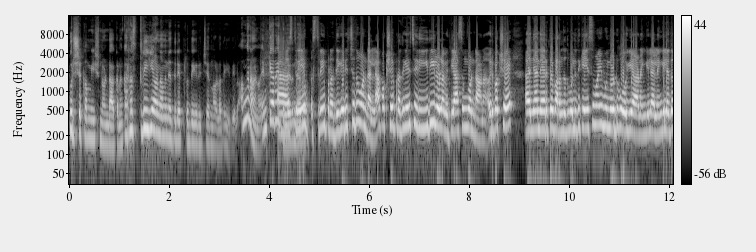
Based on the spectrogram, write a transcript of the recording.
പുരുഷ കമ്മീഷൻ ഉണ്ടാക്കണം. കാരണം സ്ത്രീയാണ് അവനെതിരെ പ്രതികരിച്ചെന്നുള്ള രീതിയിൽ. അങ്ങനെയാണോ എനിക്കറിയാം സ്ത്രീ സ്ത്രീ പ്രതികരിച്ചത് കൊണ്ടല്ല പക്ഷേ പ്രതികരിച്ച രീതിയിലുള്ള വ്യത്യാസം കൊണ്ടാണ്. ഒരു പക്ഷേ ഞാൻ നേരത്തെ പറഞ്ഞതുപോലെ ഇത് കേസുമായി മുന്നോട്ട് പോവുകയാണെങ്കിൽ അല്ലെങ്കിൽ ഇത്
